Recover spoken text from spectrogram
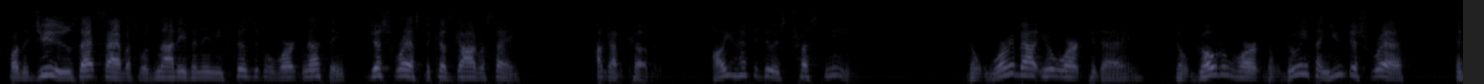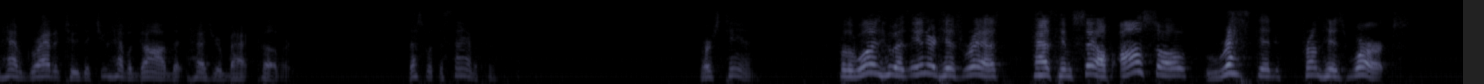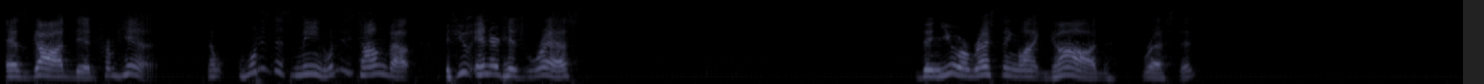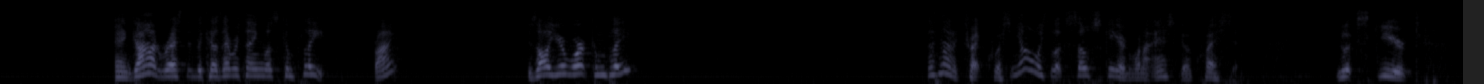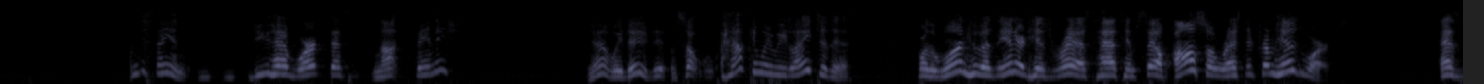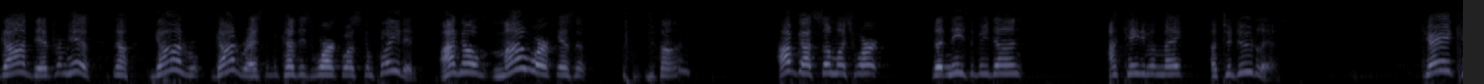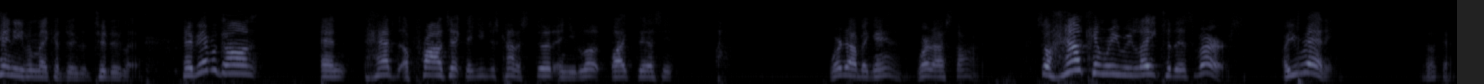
For the Jews, that Sabbath was not even any physical work, nothing. Just rest because God was saying, I got it covered. All you have to do is trust me. Don't worry about your work today. Don't go to work. Don't do anything. You just rest and have gratitude that you have a God that has your back covered. That's what the Sabbath is about. Verse 10 For the one who has entered his rest has himself also rested from his works as God did from his. Now, what does this mean? What is he talking about? If you entered his rest, then you are resting like God rested. And God rested because everything was complete, right? Is all your work complete? That's not a trick question. You always look so scared when I ask you a question. You look scared. I'm just saying, do you have work that's not finished? Yeah, we do. So, how can we relate to this? For the one who has entered his rest has himself also rested from his works, as God did from his. Now, God, God rested because his work was completed. I know my work isn't done. I've got so much work that needs to be done, I can't even make a to do list. Carrie can't even make a to do list. Have you ever gone and had a project that you just kind of stood and you looked like this? You, ah, where did I begin? Where did I start? So, how can we relate to this verse? Are you ready? Okay.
